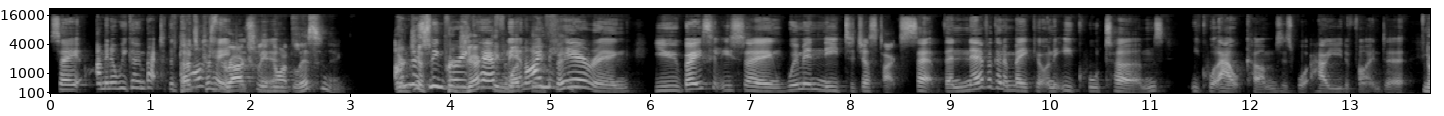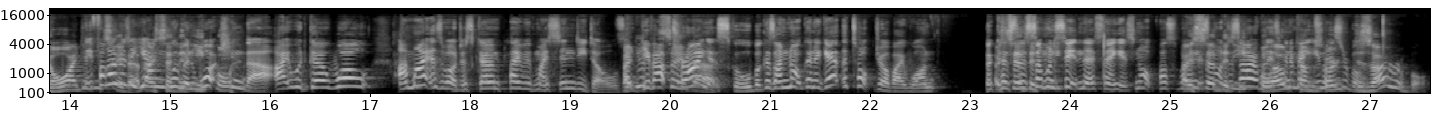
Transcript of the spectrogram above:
say, I mean, are we going back to the dark That's because they're actually here? not listening. They're I'm listening very carefully, and I'm think. hearing you basically saying women need to just accept they're never going to make it on equal terms. Equal outcomes is what how you defined it. No, I didn't. If I was that. a young woman that watching that, I would go, "Well, I might as well just go and play with my Cindy dolls and give up trying that. at school because I'm not going to get the top job I want because there's someone e- sitting there saying it's not possible I and it's not desirable. It's going to make you miserable. desirable.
